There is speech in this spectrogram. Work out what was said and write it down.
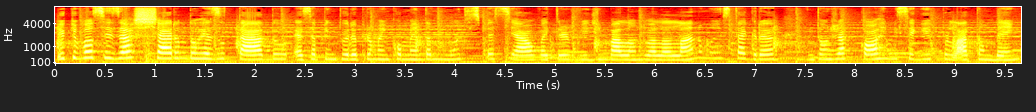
E o que vocês acharam do resultado? Essa pintura é para uma encomenda muito especial, vai ter vídeo embalando ela lá no meu Instagram, então já corre me seguir por lá também.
